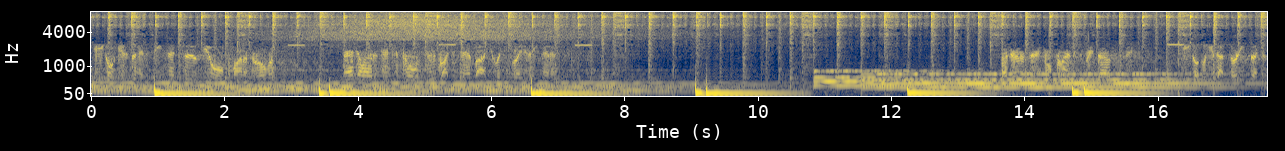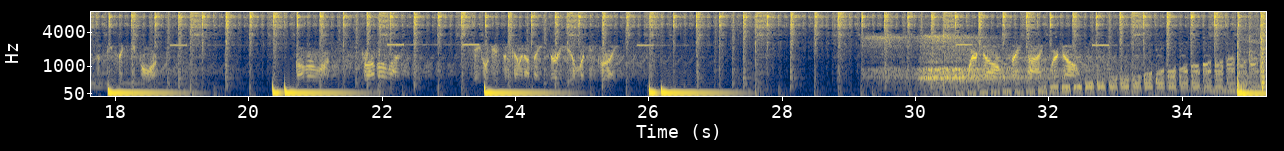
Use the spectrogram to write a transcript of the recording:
Eagle Houston, it's descent to fuel to monitor, over. Manual attitude control is good. Roger, stand by. You're looking great at eight minutes. Roger. Go for landing. 3,000 feet. Eagle, you got 30 seconds Thank you.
